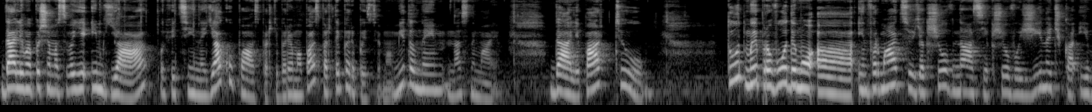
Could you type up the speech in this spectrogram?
Далі ми пишемо своє ім'я офіційне, як у паспорті. Беремо паспорт і переписуємо. Middle name у нас немає. Далі, part 2. Тут ми проводимо а, інформацію, якщо в нас, якщо ви жіночка і у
